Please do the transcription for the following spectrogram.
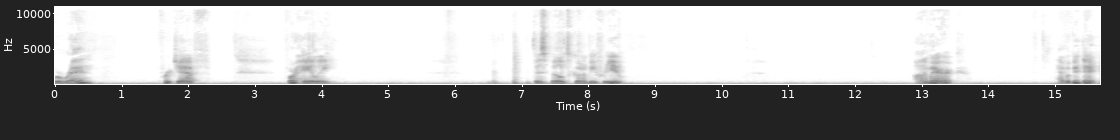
For Ren, for Jeff, for Haley, this build's going to be for you. I'm Eric. Have a good day.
